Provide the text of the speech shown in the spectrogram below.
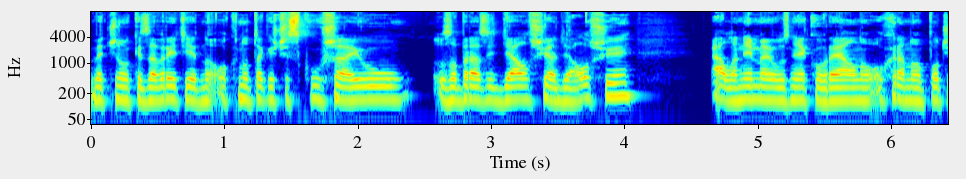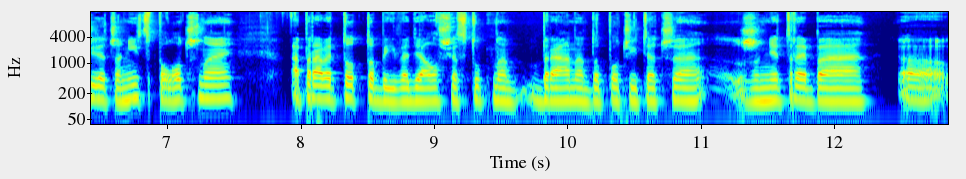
väčšinou keď zavriete jedno okno, tak ešte skúšajú zobraziť ďalšie a ďalšie, ale nemajú s nejakou reálnou ochranou počítača nič spoločné. A práve toto býva ďalšia vstupná brána do počítača, že netreba uh,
